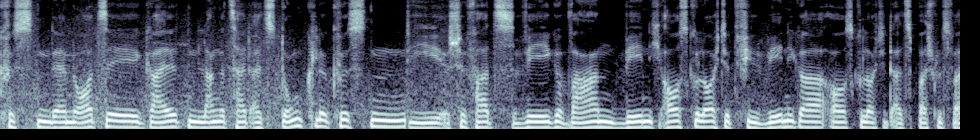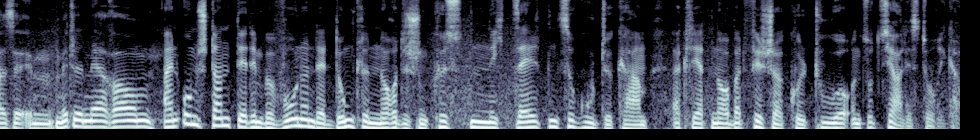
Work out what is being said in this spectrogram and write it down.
Küsten der Nordsee galten lange Zeit als dunkle Küsten. Die Schifffahrtswege waren wenig ausgeleuchtet, viel weniger ausgeleuchtet als beispielsweise im Mittelmeerraum. Ein Umstand, der den Bewohnern der dunklen nordischen Küsten nicht selten zugute kam, erklärt Norbert Fischer, Kultur- und Sozialhistoriker.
